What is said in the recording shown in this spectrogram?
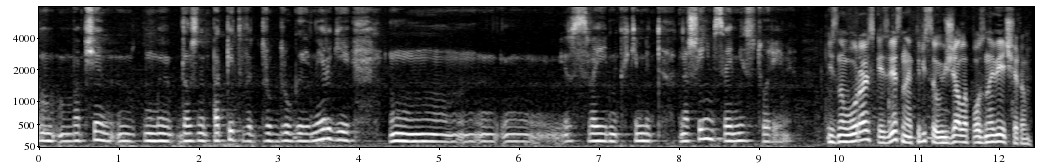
вообще мы должны подпитывать друг друга энергией, своими какими-то отношениями, своими историями. Из Новоуральска известная актриса уезжала поздно вечером.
